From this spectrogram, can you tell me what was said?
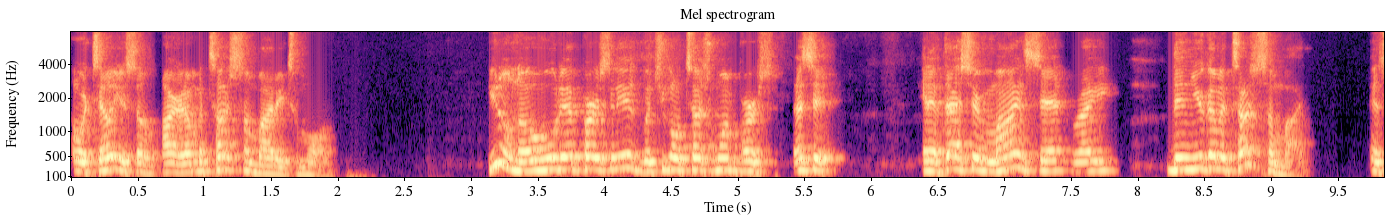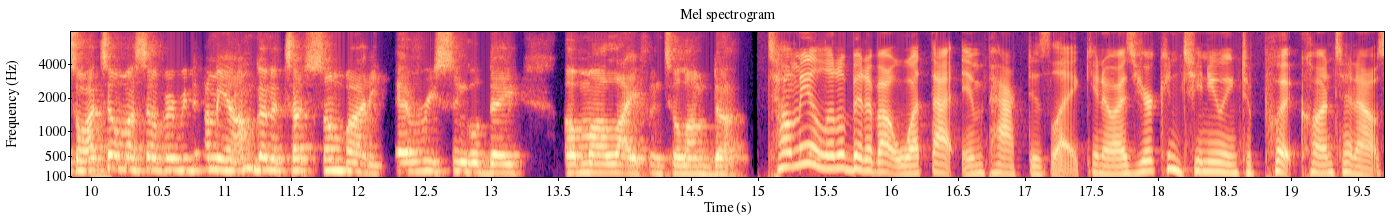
or tell yourself, all right, I'm gonna touch somebody tomorrow. You don't know who that person is, but you're gonna touch one person. That's it. And if that's your mindset, right, then you're gonna touch somebody. And so I tell myself every day, I mean, I'm going to touch somebody every single day of my life until I'm done. Tell me a little bit about what that impact is like. You know, as you're continuing to put content out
